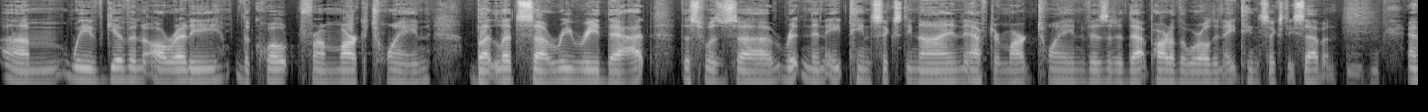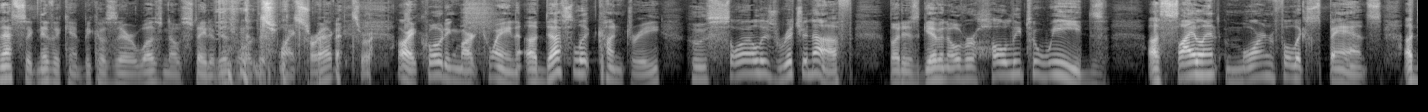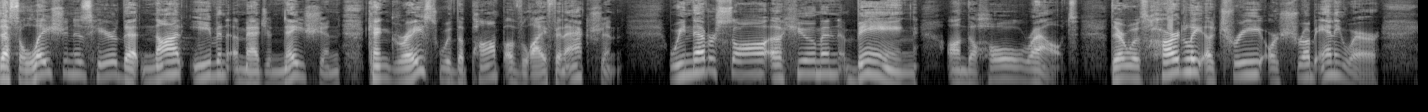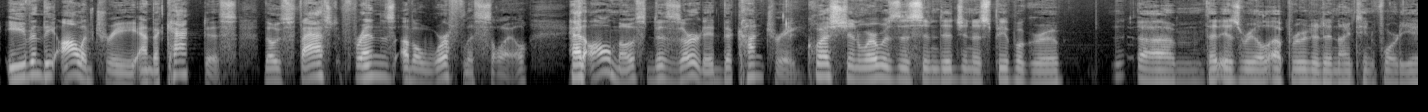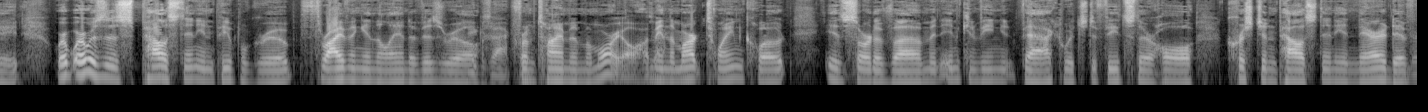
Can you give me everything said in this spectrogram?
Um, we've given already the quote from Mark Twain, but let's uh, reread that. This was uh, written in 1869 after Mark Twain visited that part of the world in 1867. Mm-hmm. And that's significant because there was no state of Israel at this point, correct? Right, that's right. All right, quoting Mark Twain A desolate country whose soil is rich enough, but is given over wholly to weeds a silent, mournful expanse. A desolation is here that not even imagination can grace with the pomp of life and action. We never saw a human being on the whole route. There was hardly a tree or shrub anywhere. Even the olive tree and the cactus, those fast friends of a worthless soil, had almost deserted the country. Question Where was this indigenous people group um, that Israel uprooted in 1948. Where, where, was this Palestinian people group thriving in the land of Israel exactly. from time immemorial? Exactly. I mean, the Mark Twain quote is sort of um, an inconvenient fact which defeats their whole Christian Palestinian narrative.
